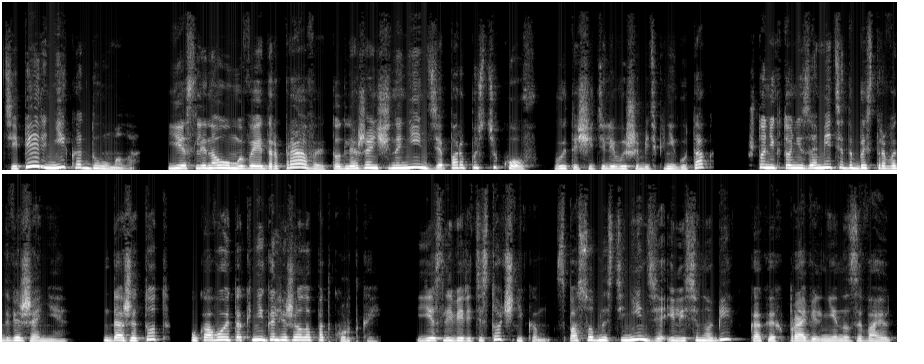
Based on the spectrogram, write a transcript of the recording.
Теперь Ника думала. Если Наум и Вейдер правы, то для женщины-ниндзя пара пустяков вытащить или вышибить книгу так, что никто не заметит быстрого движения. Даже тот, у кого эта книга лежала под курткой. Если верить источникам, способности ниндзя или синоби, как их правильнее называют,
